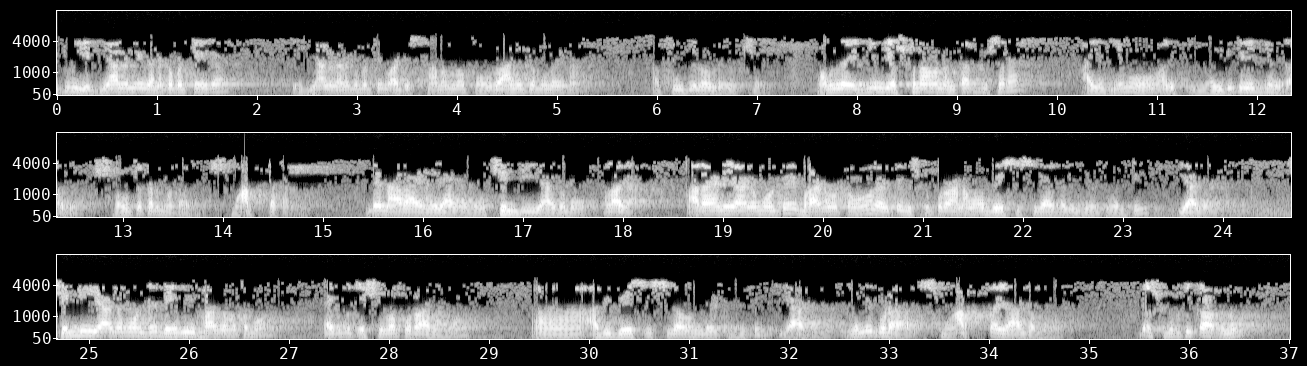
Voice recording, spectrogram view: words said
ఇప్పుడు యజ్ఞాలన్నీ వెనకబట్టేగా యజ్ఞాలు వెనకబట్టి వాటి స్థానంలో పౌరాణికములైన ఆ పూజలో వచ్చాయి. మామూలుగా యజ్ఞం చేసుకున్నామని అంటారు చూసారా? ఆ యజ్ఞము అది వైదిక యజ్ఞం కాదు శ్రౌతకర్మ కాదు స్మార్త కర్మ. అంటే నారాయణ యాగము చండీ యాగము అలాగా. నారాయణ యాగము అంటే భాగవతమో లేకపోతే విష్ణు పురాణమో బేసిస్గా కలిగినటువంటి యాగము. చండీ యాగము అంటే దేవీ భాగవతము లేకపోతే శివపురాణము అది బేసిస్గా ఉండేటువంటి యాగము. ఇవన్నీ కూడా స్మార్త యాగములు. అంటే స్మృతికారులు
